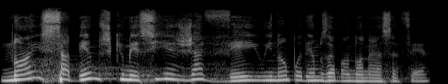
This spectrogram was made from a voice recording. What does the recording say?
Nós sabemos que o Messias já veio e não podemos abandonar essa fé.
